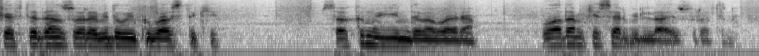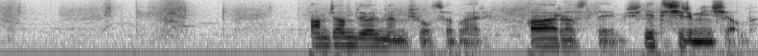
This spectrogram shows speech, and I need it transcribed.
Köfteden sonra bir de uyku bastı ki. Sakın uyuyayım deme Bayram. Bu adam keser billahi suratını. Amcam da ölmemiş olsa bari. Ağır hastaymış. Yetişirim inşallah.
